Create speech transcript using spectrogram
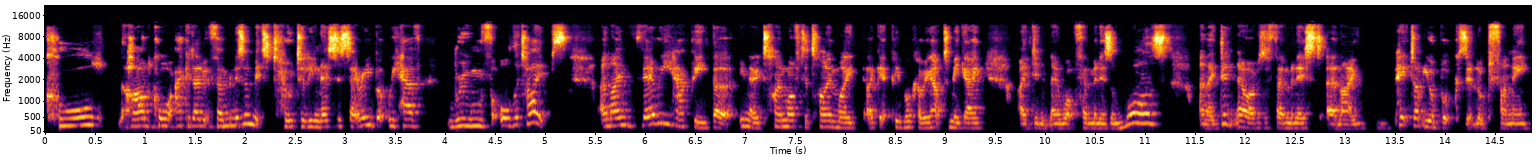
cool, hardcore academic feminism. It's totally necessary, but we have room for all the types. And I'm very happy that, you know, time after time, I, I get people coming up to me going, I didn't know what feminism was, and I didn't know I was a feminist, and I picked up your book because it looked funny,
